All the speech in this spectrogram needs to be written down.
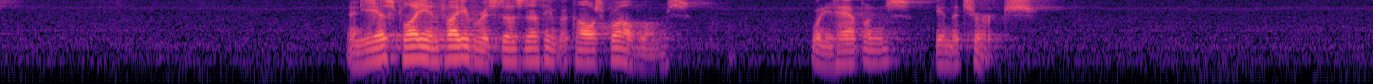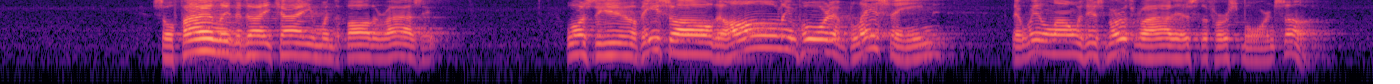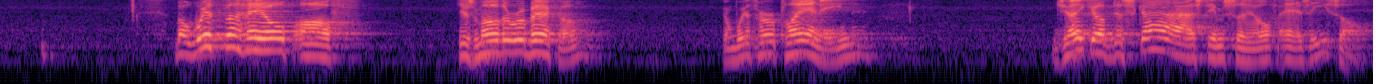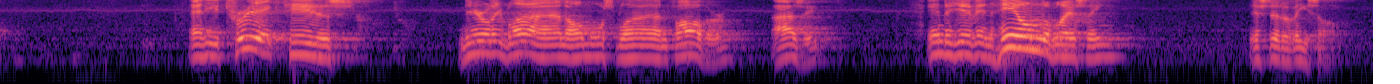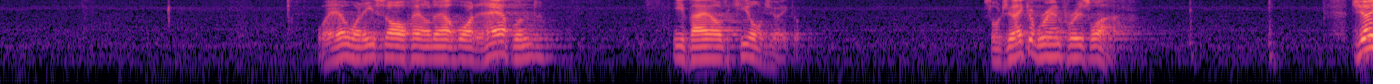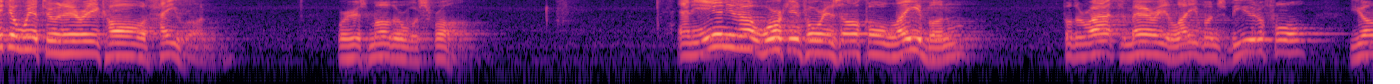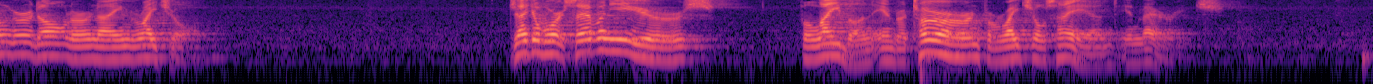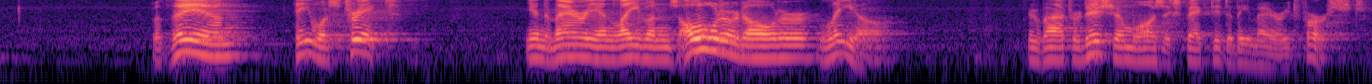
And yes, playing favorites does nothing but cause problems when it happens in the church. So finally, the day came when the father Isaac was to give Esau the all important blessing that went along with his birthright as the firstborn son. But with the help of his mother Rebekah, and with her planning, Jacob disguised himself as Esau. And he tricked his nearly blind, almost blind father, Isaac, into giving him the blessing instead of Esau. Well, when Esau found out what had happened, he vowed to kill Jacob. So Jacob ran for his life. Jacob went to an area called Haran, where his mother was from. And he ended up working for his uncle Laban for the right to marry Laban's beautiful younger daughter named Rachel. Jacob worked seven years for Laban in return for Rachel's hand in marriage. But then he was tricked into marrying Laban's older daughter, Leah, who by tradition was expected to be married first.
